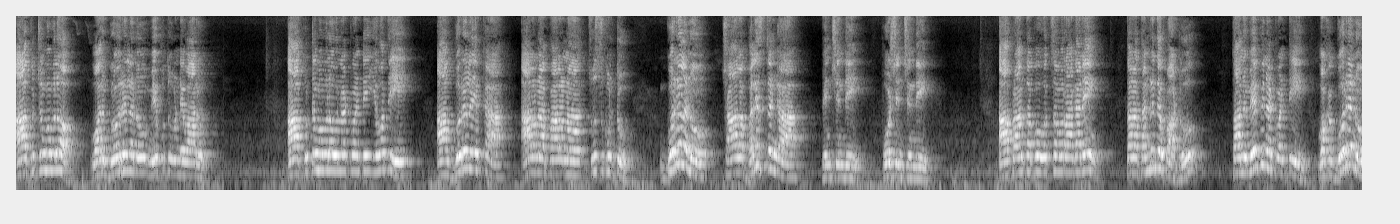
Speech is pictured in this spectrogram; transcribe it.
ఆ కుటుంబంలో వారు గొర్రెలను మేపుతూ ఉండేవారు. ఆ కుటుంబంలో ఉన్నటువంటి యువతి ఆ గొర్రెల యొక్క ఆలన పాలన చూసుకుంటూ గొర్రెలను చాలా బలిష్టంగా పెంచింది పోషించింది. ఆ ప్రాంతపు ఉత్సవం రాగానే తన తండ్రితో పాటు తాను మేపినటువంటి ఒక గొర్రెను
